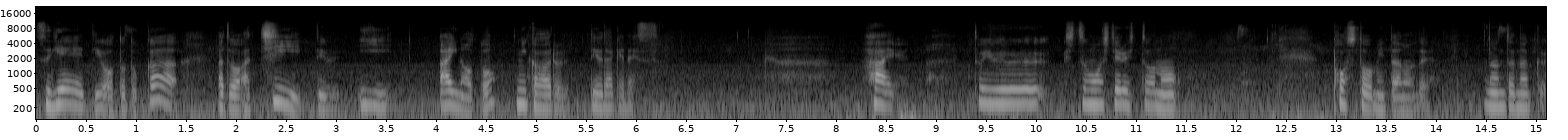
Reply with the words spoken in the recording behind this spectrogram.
ー、すげえっていう音とかあとはちいっていういい愛の音に変わるっていうだけです。はい。という質問してる人のポストを見たので。なんとなく。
